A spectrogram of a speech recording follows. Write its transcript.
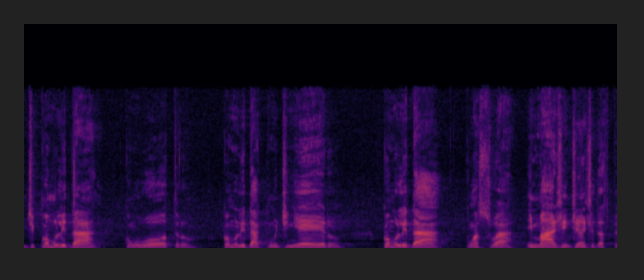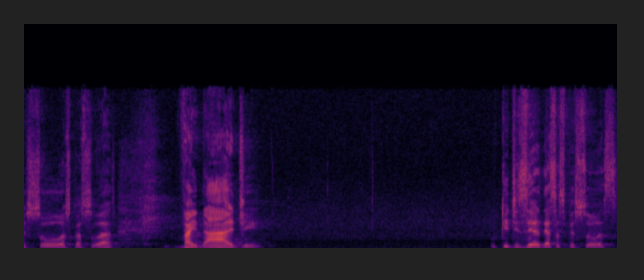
de como lidar com o outro, como lidar com o dinheiro, como lidar com a sua imagem diante das pessoas, com a sua vaidade. O que dizer dessas pessoas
